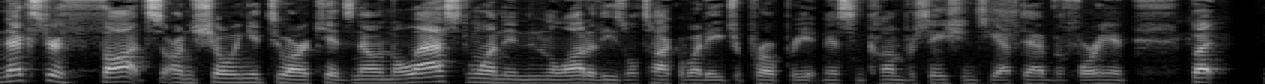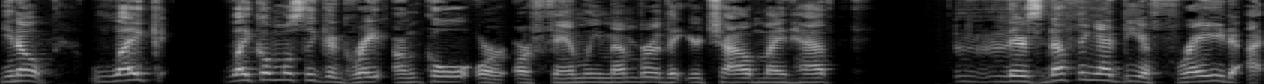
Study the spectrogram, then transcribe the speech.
next are thoughts on showing it to our kids. Now, in the last one, and in a lot of these, we'll talk about age appropriateness and conversations you have to have beforehand. But you know, like like almost like a great uncle or or family member that your child might have there's nothing I'd be afraid I,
